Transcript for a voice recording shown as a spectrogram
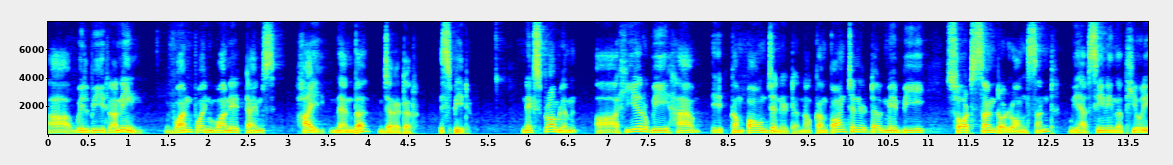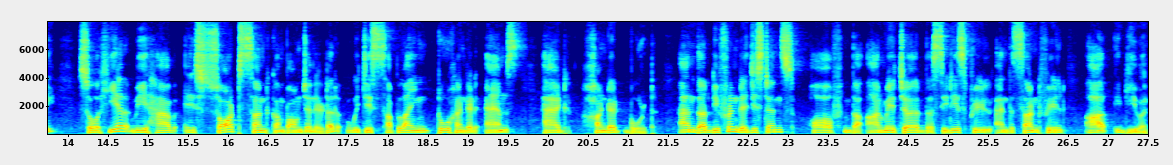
uh, will be running 1.18 times high than the generator speed. Next problem, uh, here we have a compound generator. Now compound generator may be short shunt or long shunt. We have seen in the theory. So here we have a short shunt compound generator which is supplying 200 amps at 100 volt and the different resistance of the armature, the series field and the shunt field are given.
